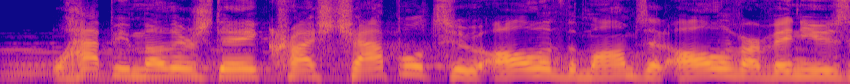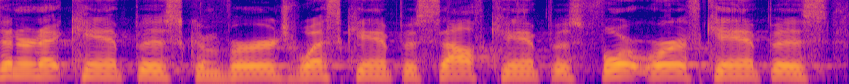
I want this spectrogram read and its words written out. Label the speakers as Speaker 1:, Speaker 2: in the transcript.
Speaker 1: Well, happy Mother's Day, Christ Chapel, to all of the moms at all of our venues Internet Campus, Converge, West Campus, South Campus, Fort Worth Campus,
